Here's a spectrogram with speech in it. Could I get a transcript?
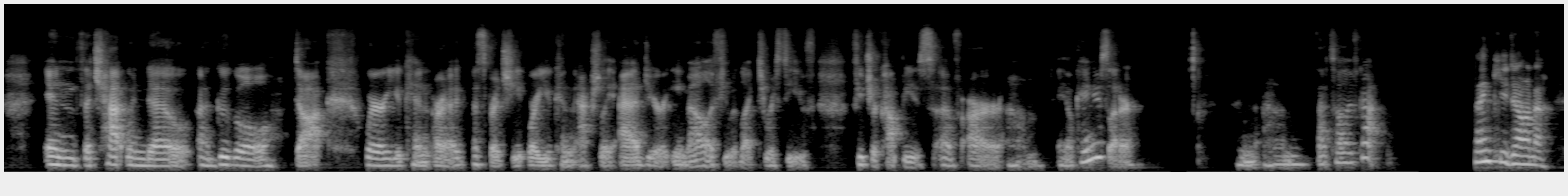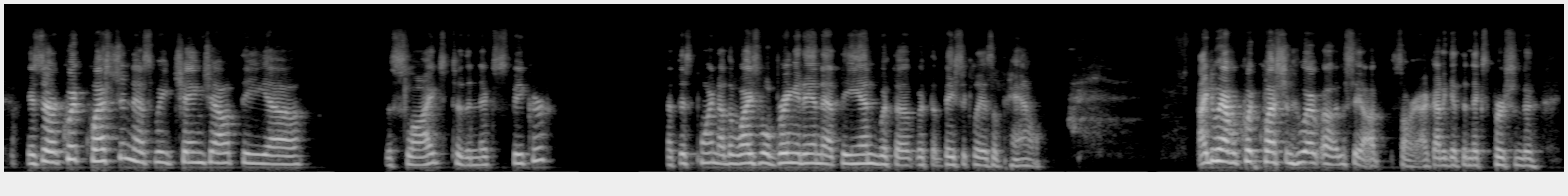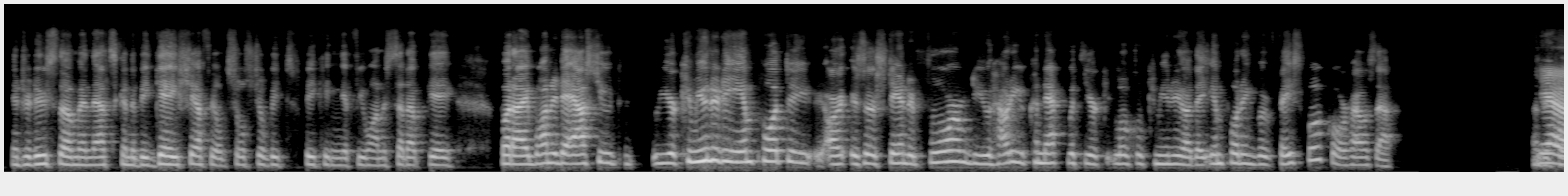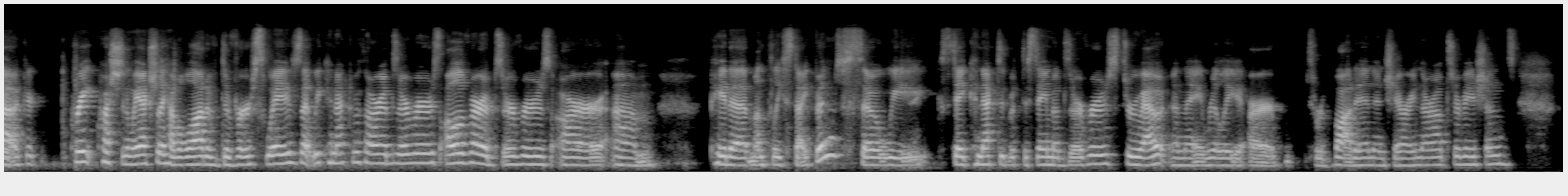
in the chat window a Google Doc where you can, or a, a, spreadsheet where you can actually add your email if you would like to receive future copies of our um, AOK newsletter. And um, that's all I've got. Thank you, Donna. Is there a quick question as we change out the, uh, the slides to the next speaker? At this point. Otherwise, we'll bring it in at the end with a with a basically as a panel. I do have a quick question. Whoever, uh, let's see. I'm sorry, I got to get the next person to introduce them, and that's going to be Gay Sheffield. She'll she'll be speaking if you want to set up Gay. But I wanted to ask you your community input. You, are, is there a standard form? Do you how do you connect with your local community? Are they inputting with Facebook or how's that? Yeah, great question. We actually have a lot of diverse ways that we connect with our observers. All of our observers are um, paid a monthly stipend. So we stay connected with the same observers throughout and they really are sort of bought in and sharing their observations.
